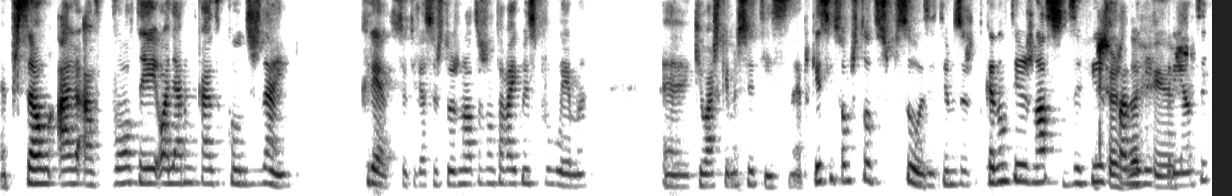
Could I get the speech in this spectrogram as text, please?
A pressão à, à volta é olhar um bocado com desdém. Credo, se eu tivesse as duas notas não estava aí com esse problema. Uh, que eu acho que é uma chatice, não é? Porque assim somos todas pessoas e temos, cada um tem os nossos desafios de forma desafios. diferente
